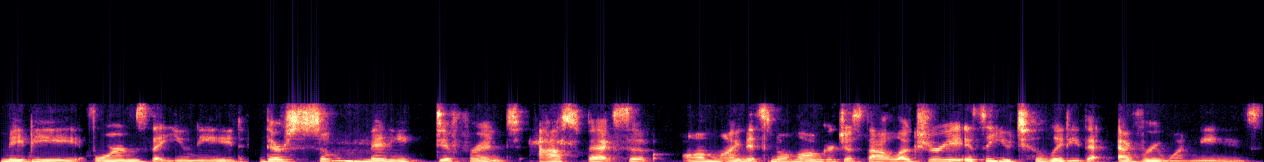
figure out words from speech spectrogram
maybe forms that you need. There's so many different aspects of online. It's no longer just that luxury, it's a utility that everyone needs.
